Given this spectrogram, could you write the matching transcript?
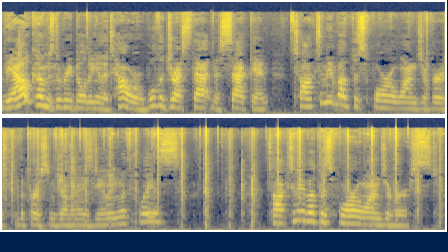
The outcome's the rebuilding of the tower. We'll address that in a second. Talk to me about this Four oh of Wands reversed for the person Gemini is dealing with, please. Talk to me about this Four oh of Wands reversed.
